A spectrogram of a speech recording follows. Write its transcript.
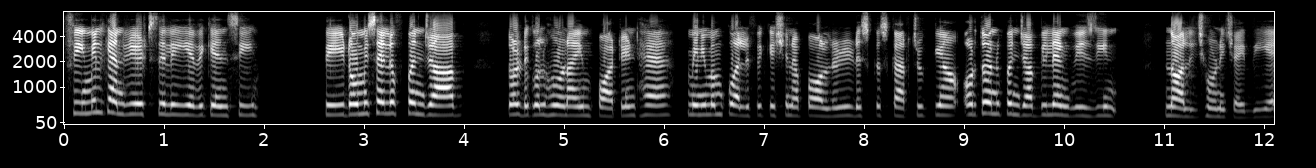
ਫੀਮੇਲ ਕੈਂਡੀਡੇਟਸ ਦੇ ਲਈ ਹੈ ਵੈਕੈਂਸੀ ਤੇ ਡੋਮਿਸਾਈਲ ਆਫ ਪੰਜਾਬ ਤੁਹਾਡੇ ਕੋਲ ਹੋਣਾ ਇੰਪੋਰਟੈਂਟ ਹੈ ਮਿਨੀਮਮ ਕੁਆਲੀਫਿਕੇਸ਼ਨ ਆਪਾਂ ਆਲਰੇਡੀ ਡਿਸਕਸ ਕਰ ਚੁੱਕੇ ਹਾਂ ਔਰ ਤੁਹਾਨੂੰ ਪੰਜਾਬੀ ਲੈਂਗੁਏਜ ਦੀ ਨੌਲੇਜ ਹੋਣੀ ਚਾਹੀਦੀ ਹੈ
